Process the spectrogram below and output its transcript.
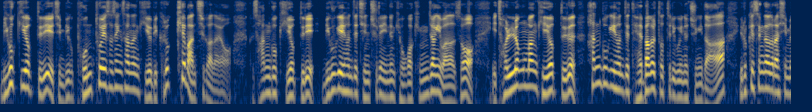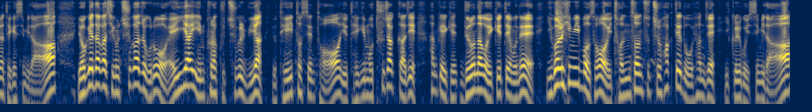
미국 기업들이 지금 미국 본토에서 생산하는 기업이 그렇게 많지가 않아요. 그래서 한국 기업들이 미국에 현재 진출해 있는 경우가 굉장히 많아서 이 전력망 기업들은 한국이 현재 대박을 터뜨리고 있는 중이다. 이렇게 생각을 하시면 되겠습니다. 여기에다가 지금 추가적으로 AI 인프라 구축을 위한 요 데이터 센터, 요 대규모 투자까지 함께 이렇게 늘어나고 있기 때문에 이걸 힘입어서 이 전선 수출 확대도 현재 이끌고 있습니다.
